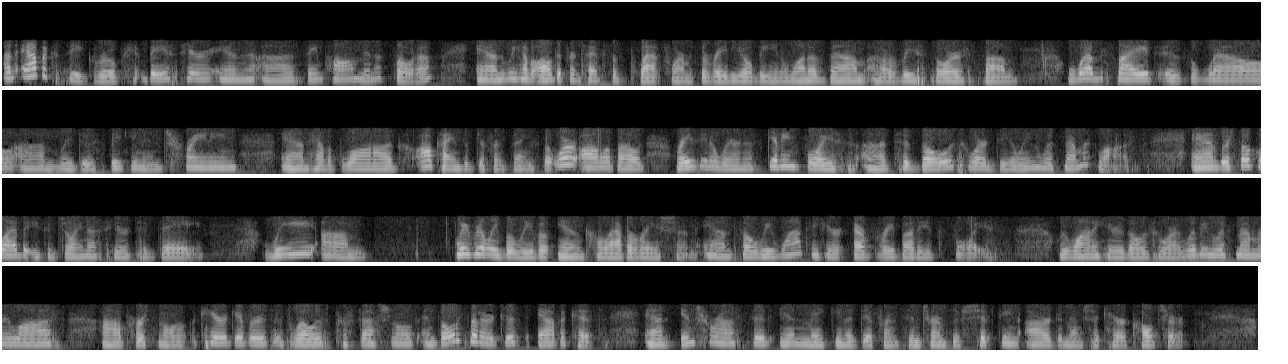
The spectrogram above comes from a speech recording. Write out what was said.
an advocacy group based here in uh, St. Paul, Minnesota. And we have all different types of platforms, the radio being one of them, a resource um, website as well. Um, we do speaking and training and have a blog, all kinds of different things. But we're all about raising awareness, giving voice uh, to those who are dealing with memory loss. And we're so glad that you could join us here today. We um, we really believe in collaboration, and so we want to hear everybody's voice. We want to hear those who are living with memory loss, uh, personal caregivers, as well as professionals, and those that are just advocates and interested in making a difference in terms of shifting our dementia care culture.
